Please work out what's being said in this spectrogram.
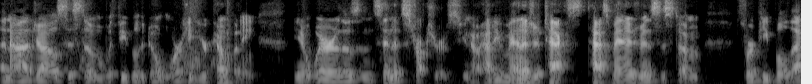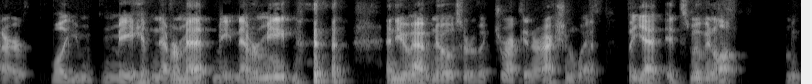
an agile system with people who don't work at your company? You know, where are those incentive structures? You know, how do you manage a tax task management system for people that are well, you may have never met, may never meet, and you have no sort of like direct interaction with, but yet it's moving along. I mean,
